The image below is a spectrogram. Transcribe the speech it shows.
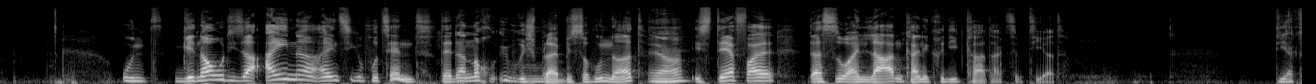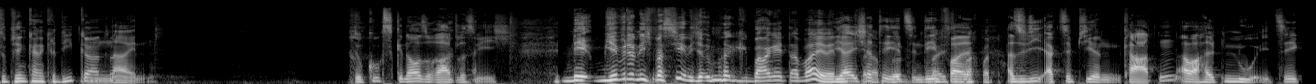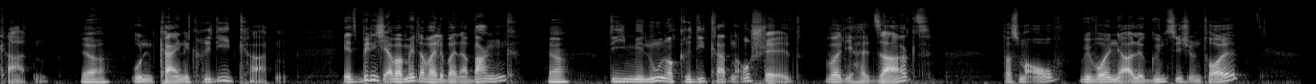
Und genau dieser eine einzige Prozent, der dann noch übrig bleibt bis zu 100, Ja. ist der Fall, dass so ein Laden keine Kreditkarte akzeptiert. Die akzeptieren keine Kreditkarte? Nein. Du guckst genauso ratlos wie ich. Nee, mir wird das nicht passieren. Ich habe immer Bargeld dabei. Ja, ich hatte jetzt in dem Fall, also die akzeptieren Karten, aber halt nur EC-Karten. Ja, und keine Kreditkarten. Jetzt bin ich aber mittlerweile bei einer Bank, ja. die mir nur noch Kreditkarten ausstellt, weil die halt sagt, pass mal auf, wir wollen ja alle günstig und toll.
